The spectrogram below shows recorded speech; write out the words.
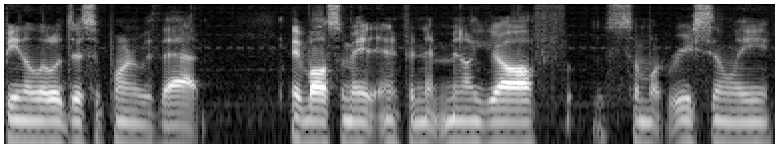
being a little disappointed with that. They've also made Infinite Mini Golf somewhat recently,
